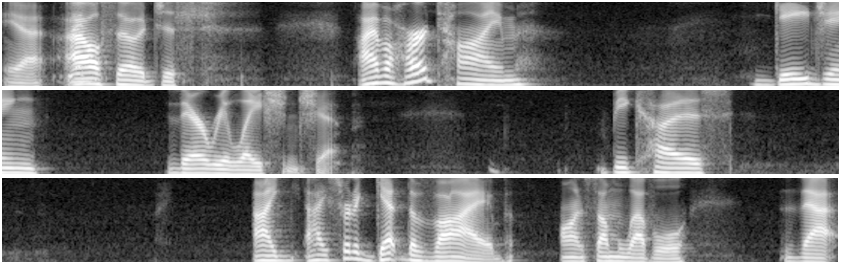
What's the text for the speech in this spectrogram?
Yeah, I also just I have a hard time gauging their relationship because I I sort of get the vibe on some level that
